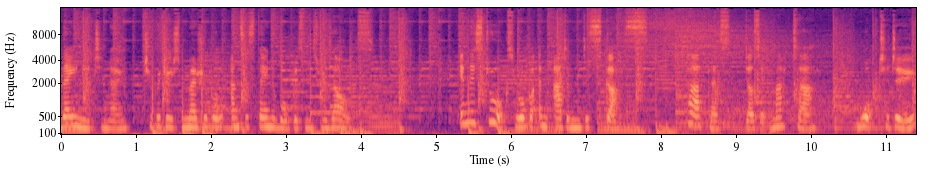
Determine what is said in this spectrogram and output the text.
they need to know to produce measurable and sustainable business results. In this talks, Robert and Adam discuss purpose, does it matter? what to do,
